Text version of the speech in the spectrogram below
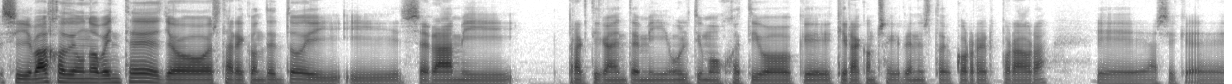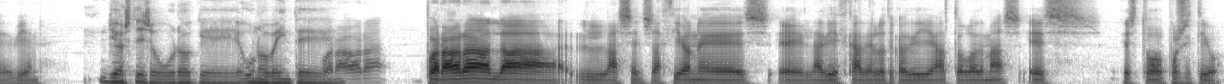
si bajo de 1.20 yo estaré contento y, y será mi prácticamente mi último objetivo que quiera conseguir en esto de correr por ahora. Eh, así que bien. Yo estoy seguro que 1.20. Por ahora, por ahora la, las sensaciones, eh, la 10K del otro día, todo lo demás es, es todo positivo.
